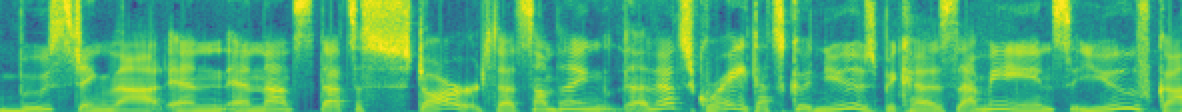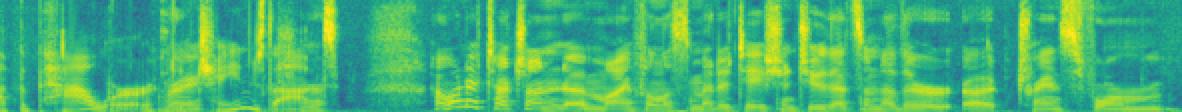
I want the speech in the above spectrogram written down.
boosting that, and and that's that's a start. That's something that's great. That's good news because that means you've got the power to change that. Sure. I want to touch on uh, mindfulness meditation too. That's another uh, transform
